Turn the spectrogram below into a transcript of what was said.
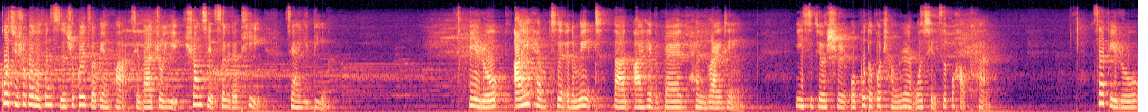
过去式过去分词是规则变化，请大家注意双写词尾的 t 加 ed。比如 I have to admit that I have bad handwriting，意思就是我不得不承认我写字不好看。再比如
